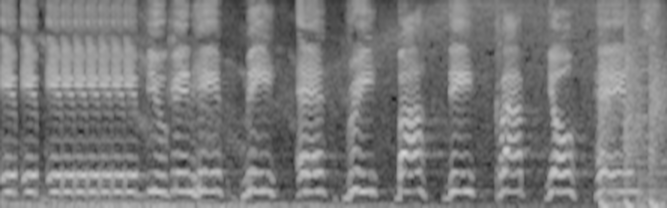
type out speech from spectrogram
If, if, if, if, if, if you can hear me, everybody clap your hands.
